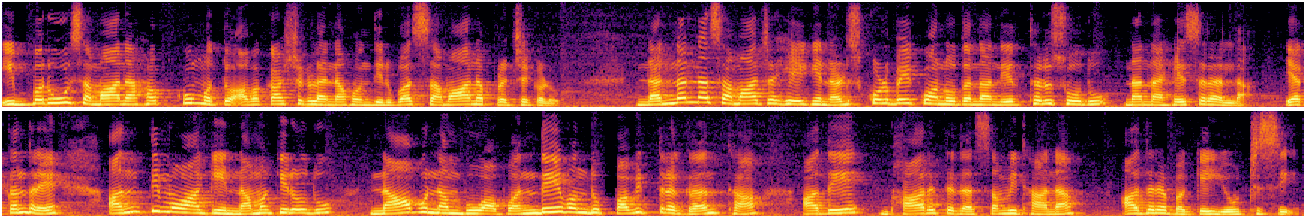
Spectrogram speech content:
ಇಬ್ಬರೂ ಸಮಾನ ಹಕ್ಕು ಮತ್ತು ಅವಕಾಶಗಳನ್ನು ಹೊಂದಿರುವ ಸಮಾನ ಪ್ರಜೆಗಳು. ನನ್ನನ್ನು ಸಮಾಜ ಹೇಗೆ ನಡೆಸ್ಕೊಳ್ಬೇಕು ಅನ್ನೋದನ್ನು ನಿರ್ಧರಿಸೋದು ನನ್ನ ಹೆಸರಲ್ಲ. ಯಾಕಂದರೆ ಅಂತಿಮವಾಗಿ ನಮಗಿರೋದು ನಾವು ನಂಬುವ ಒಂದೇ ಒಂದು ಪವಿತ್ರ ಗ್ರಂಥ ಅದೇ ಭಾರತದ ಸಂವಿಧಾನ. ಅದರ ಬಗ್ಗೆ ಯೋಚಿಸಿ.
